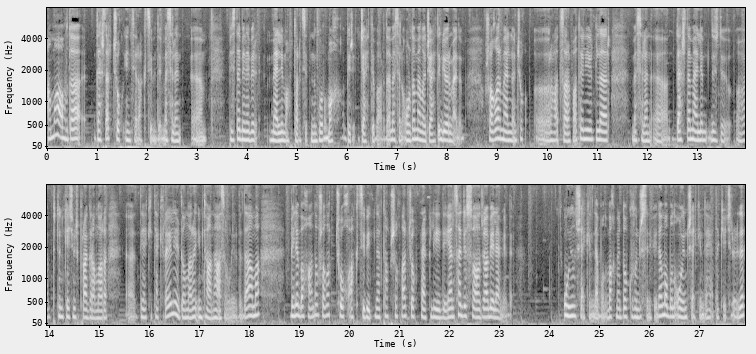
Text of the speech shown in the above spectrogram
Amma orada dərslər çox interaktivdir. Məsələn, ə, bizdə belə bir müəllim avtoritetini qorumaq bir cəhdi var da. Məsələn, orada mən o cəhdi görmədim. Uşaqlar müəllimlə çox ə, rahat zarafat eləyirdilər. Məsələn, ə, dərsdə müəllim düzdür, ə, bütün keçmiş proqramları ə, deyək ki, təkrar eləyirdi, onları imtahana hazırlayırdı da, amma belə baxanda uşaqlar çox aktiv idilər, tapşırıqlar çox fərqli idi. Yəni sadəcə sual-cavab eləmirdi oyun şəklində bunu. Baxmayaraq 9-cu sinif idi, amma bunu oyun şəklində həyata keçirirdi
